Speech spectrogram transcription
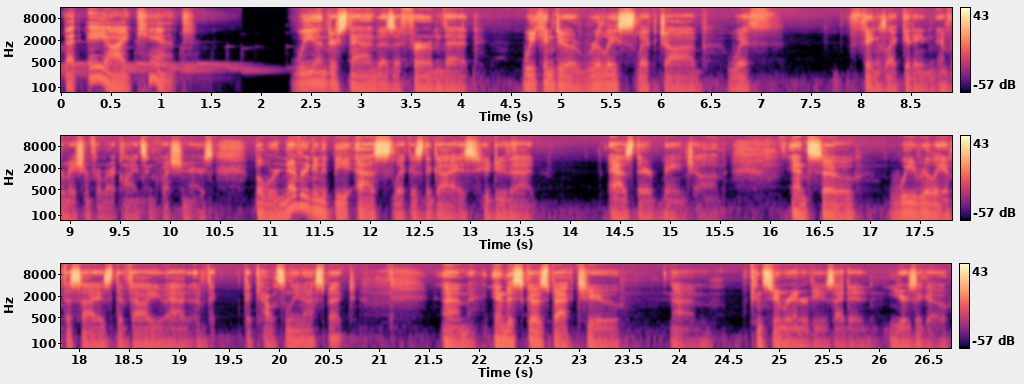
that AI can't. We understand as a firm that we can do a really slick job with things like getting information from our clients and questionnaires, but we're never going to be as slick as the guys who do that as their main job. And so we really emphasize the value add of the, the counseling aspect. Um, and this goes back to um, consumer interviews I did years ago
